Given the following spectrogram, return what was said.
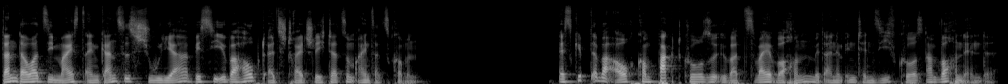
Dann dauert sie meist ein ganzes Schuljahr, bis sie überhaupt als Streitschlichter zum Einsatz kommen. Es gibt aber auch Kompaktkurse über zwei Wochen mit einem Intensivkurs am Wochenende.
